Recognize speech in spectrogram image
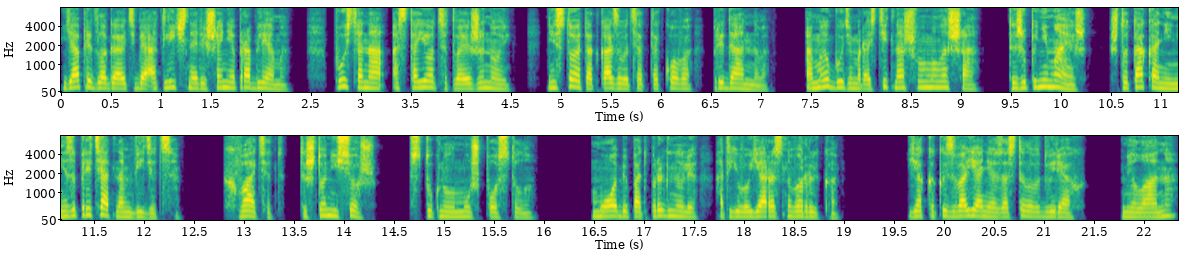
Я предлагаю тебе отличное решение проблемы. Пусть она остается твоей женой. Не стоит отказываться от такого приданного. А мы будем растить нашего малыша. Ты же понимаешь, что так они не запретят нам видеться. Хватит, ты что несешь? стукнул муж по столу. Мы подпрыгнули от его яростного рыка. Я как изваяние застыла в дверях. «Милана?»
